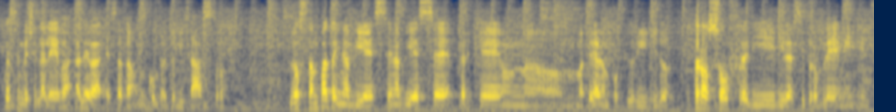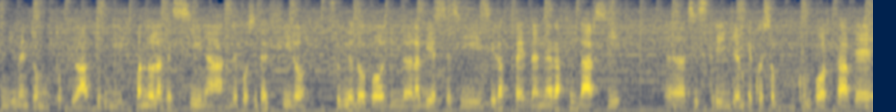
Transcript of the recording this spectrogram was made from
Questa invece è la leva, la leva è stata un completo disastro L'ho stampata in ABS, in ABS perché è un uh, materiale un po' più rigido, però soffre di diversi problemi, infringimento molto più alto, quindi quando la tessina deposita il filo, subito dopo l'ABS si, si, raffredda e nel raffreddarsi eh, si stringe e questo comporta che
